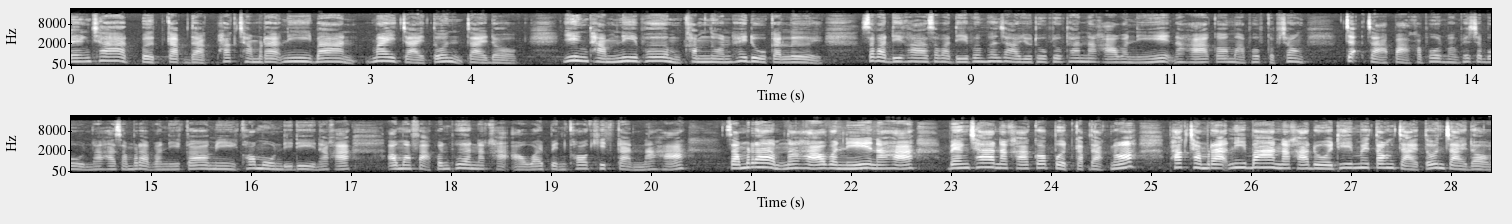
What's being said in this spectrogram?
บงก์ชาติเปิดกับดักพักชำระหนี้บ้าน ไม่จ่ายต้นจ่ายดอก ยิ่งทำหนี้เพิ่มคำนวณให้ดูกันเลย สวัสดีค่ะ สวัสดีเพื่อนๆชาว YouTube ทุกท่านนะคะ วันนี้นะคะ ก็มาพบกับช่องจะจ่าปากข้าวโพดเมืองเพชรบูรณ์นะคะสำหรับวันนี้ก็มีข้อมูลดีๆนะคะ เอามาฝากเพื่อนๆนะคะ เอาไว้เป็นข้อคิดกันนะคะ สำหรับนะคะวันนี้นะคะ แบงก์ชาตินะคะก็เปิดกับดักเนาะพักชำระหนี้บ้านนะคะ โดยที่ไม่ต้องจ่ายต้นจ่ายดอก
